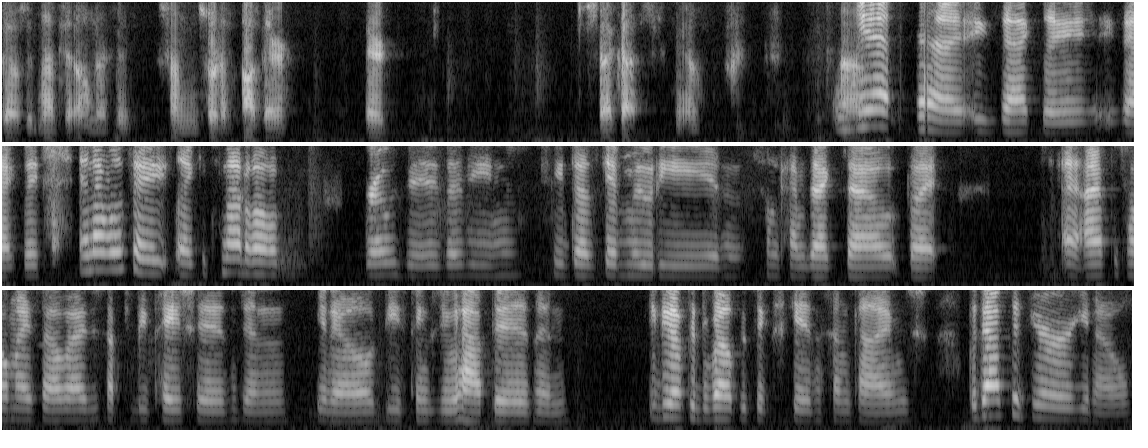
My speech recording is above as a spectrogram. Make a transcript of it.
those with mental illness as some sort of other. They're just like us, you know. Um, yeah, yeah, exactly, exactly. And I will say, like, it's not all roses. I mean, she does get moody and sometimes acts out, but I have to tell myself I just have to be patient, and you know, these things do happen, and you do have to develop a thick skin sometimes. But that's if you're, you know,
